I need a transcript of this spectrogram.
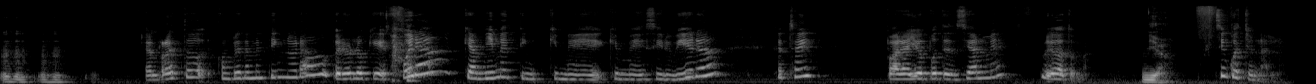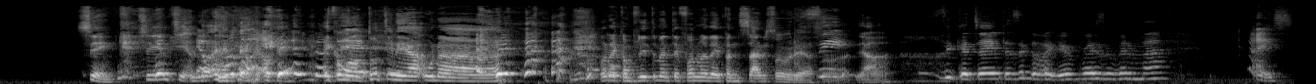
ujú, ujú. El resto completamente ignorado, pero lo que fuera que a mí me, que me, que me sirviera, ¿cachai? Para yo potenciarme, lo iba a tomar, Ya. Sin cuestionarlo. Sí, sí entiendo. Es poco- como tú tenías una, una completamente forma de pensar sobre eso. Sí. Ya. Sí, ¿cachai? Entonces como que fue súper más nice.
